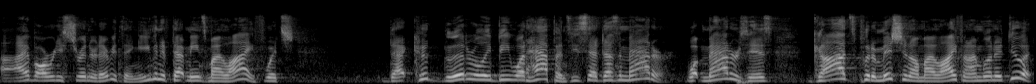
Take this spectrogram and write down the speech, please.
I've already surrendered everything, even if that means my life, which that could literally be what happens. He said, it doesn't matter. What matters is God's put a mission on my life and I'm going to do it.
